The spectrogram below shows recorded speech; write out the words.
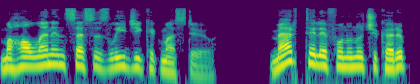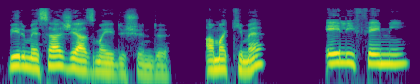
mahallenin sessiz lici kikmustu. Mert telefonunu çıkarıp bir mesaj yazmayı düşündü. Ama kime? Elif'e mi?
